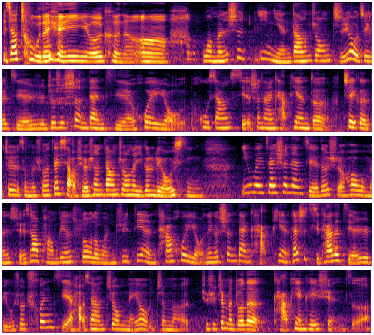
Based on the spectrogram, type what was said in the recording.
比较土的原因，有可能。嗯，我们是一年当中只有这个节日，就是圣诞节会有互相写圣诞卡片的这个，就是怎么说，在小学生当中的一个流行。因为在圣诞节的时候，我们学校旁边所有的文具店它会有那个圣诞卡片，但是其他的节日，比如说春节，好像就没有这么就是这么多的卡片可以选择。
